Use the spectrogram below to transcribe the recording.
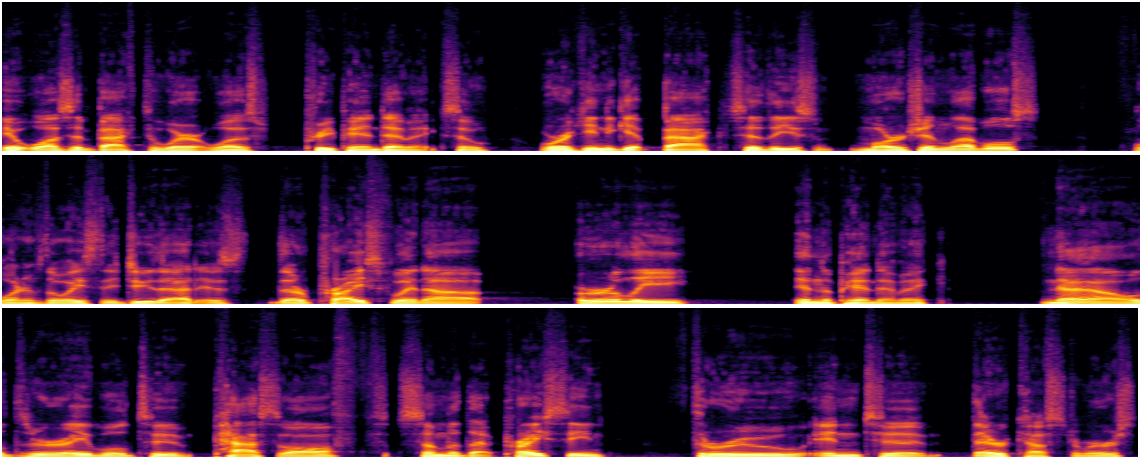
it wasn't back to where it was pre-pandemic. So working to get back to these margin levels, one of the ways they do that is their price went up early in the pandemic. Now they're able to pass off some of that pricing through into their customers,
